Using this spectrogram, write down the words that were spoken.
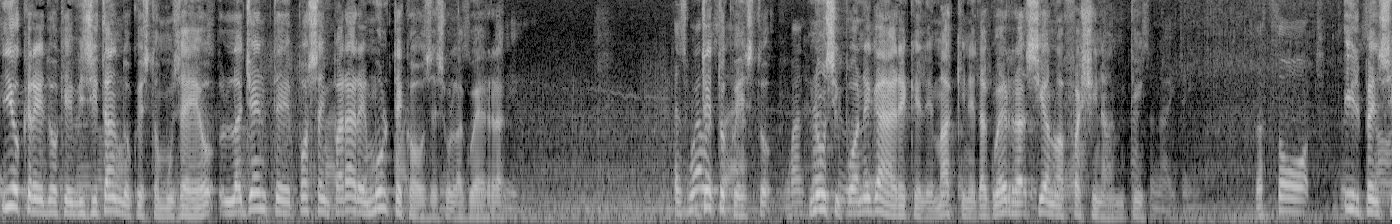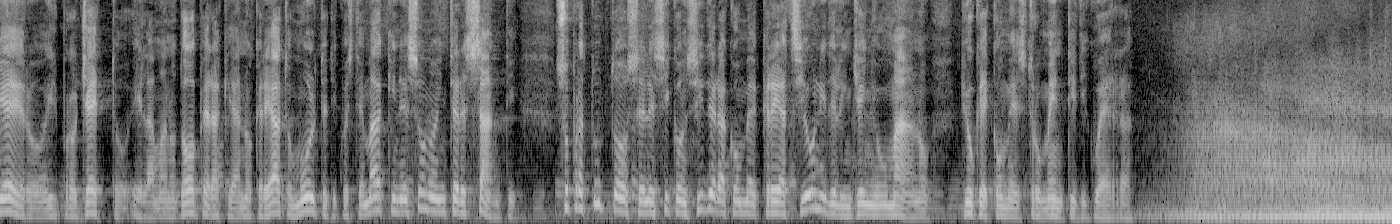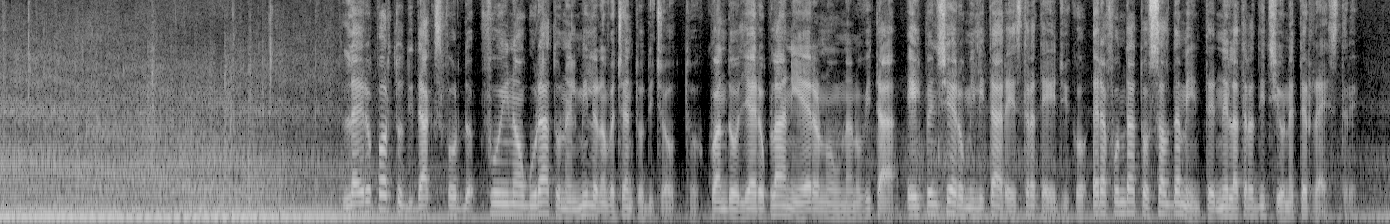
Io credo che visitando questo museo la gente possa imparare molte cose sulla guerra. Detto questo, non si può negare che le macchine da guerra siano affascinanti. Il pensiero, il progetto e la manodopera che hanno creato molte di queste macchine sono interessanti, soprattutto se le si considera come creazioni dell'ingegno umano più che come strumenti di guerra. L'aeroporto di Duxford fu inaugurato nel 1918, quando gli aeroplani erano una novità e il pensiero militare e strategico era fondato saldamente nella tradizione terrestre.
